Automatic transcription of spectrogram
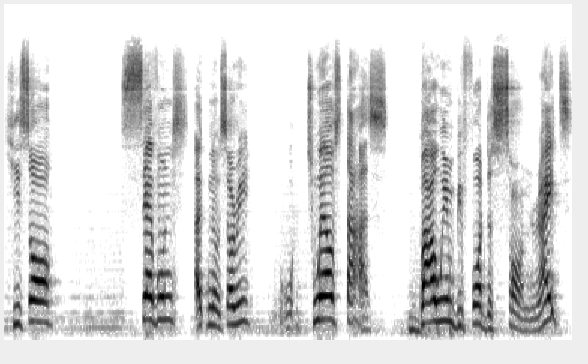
he saw seven, uh, no, sorry, 12 stars bowing before the sun, right?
